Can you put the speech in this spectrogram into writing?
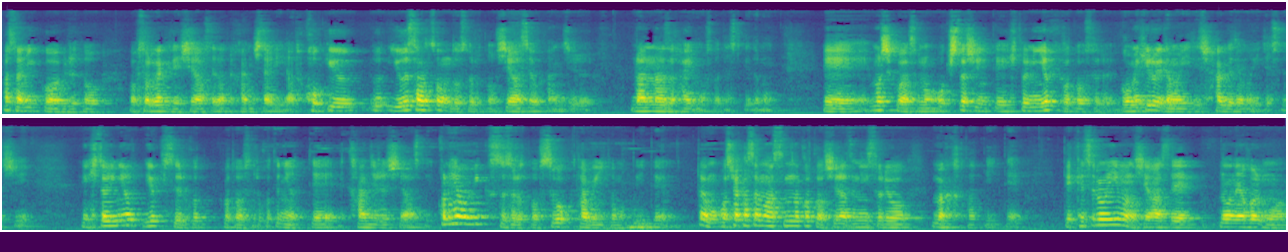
朝日光を浴びると、それだけで幸せだと感じたり、あと呼吸、有酸素運動すると幸せを感じる。ランナーズハイもそうですけども。えー、もしくはそのオキシトシンって人に良きことをする。ゴミ拾いでもいいですし、ハグでもいいですし、人に予期することをすることによって感じる幸せ。この辺をミックスするとすごく多分いいと思っていて、多分お釈迦様はそんなことを知らずにそれをうまく語っていて、で、結論今の幸せ、脳内ホルモンは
